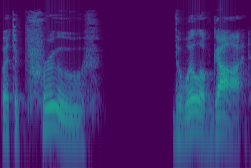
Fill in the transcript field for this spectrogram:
but to prove the will of God,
